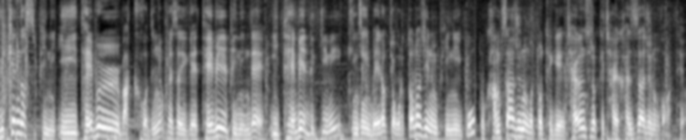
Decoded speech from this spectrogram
위켄더스 비니 이 데빌 마크거든요. 그래서 이게 데빌 비니인데 이 데빌 느낌이 굉장히 매력적으로 떨어지는 비니고 또 감싸주는 것도 되게 자연스럽게 잘 감싸주는 것 같아요.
